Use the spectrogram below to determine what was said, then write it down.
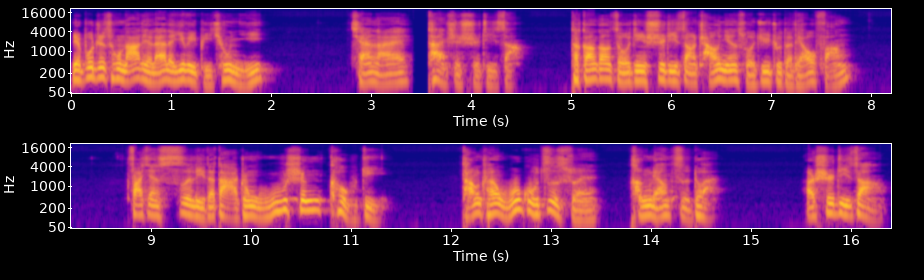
也不知从哪里来了一位比丘尼。前来探视师弟藏，他刚刚走进师弟藏常年所居住的疗房，发现寺里的大钟无声叩地，唐船无故自损，横梁自断，而师弟藏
